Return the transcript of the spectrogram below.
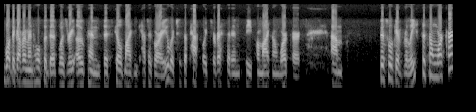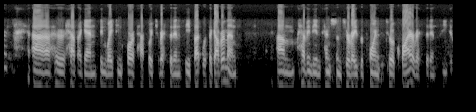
What the government also did was reopen the skilled migrant category, which is a pathway to residency for migrant workers. Um, this will give relief to some workers uh, who have, again, been waiting for a pathway to residency, but with the government um, having the intention to raise the points to acquire residency, it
